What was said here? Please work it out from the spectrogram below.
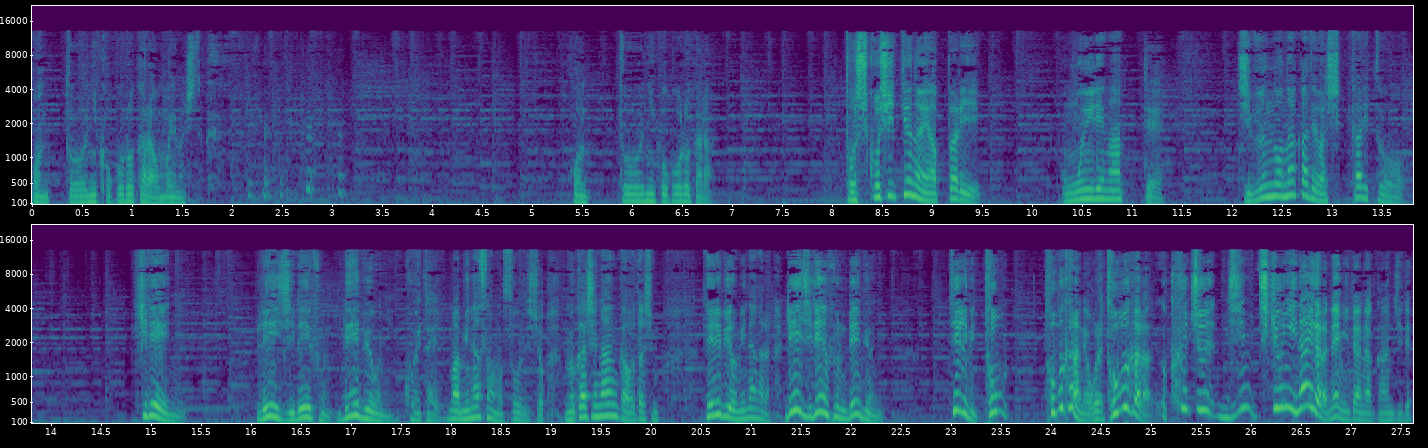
本当に心から思いました。本当に心から。年越しっていうのはやっぱり思い入れがあって、自分の中ではしっかりと綺麗に0時0分0秒に超えたい。まあ皆さんもそうでしょう。昔なんか私もテレビを見ながら0時0分0秒にテレビ飛ぶ、飛ぶからね、俺飛ぶから、空中、地球にいないからね、みたいな感じで、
